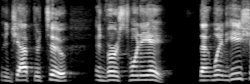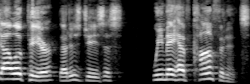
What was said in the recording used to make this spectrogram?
in chapter 2 in verse 28 that when he shall appear, that is Jesus, we may have confidence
